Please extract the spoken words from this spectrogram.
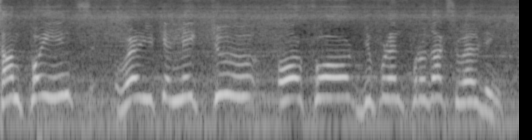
some points where you can make two or four different products welding.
